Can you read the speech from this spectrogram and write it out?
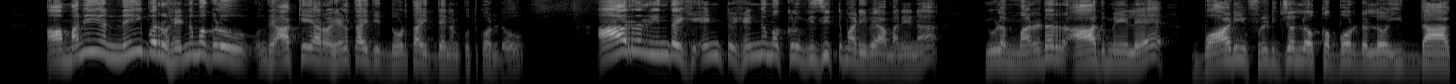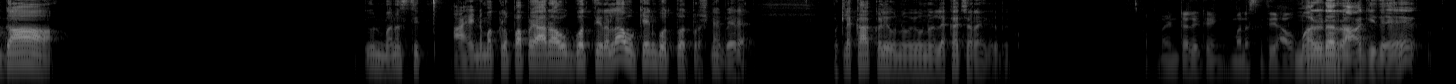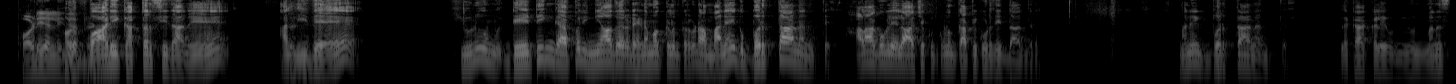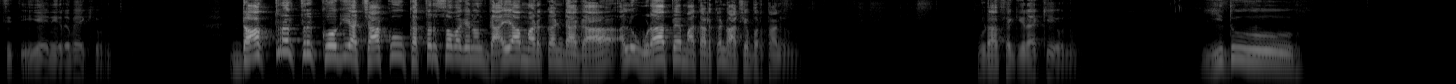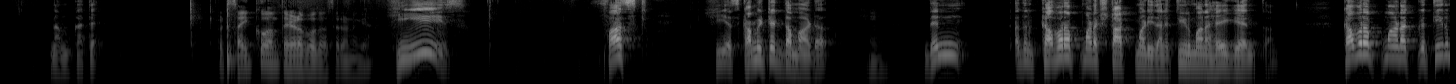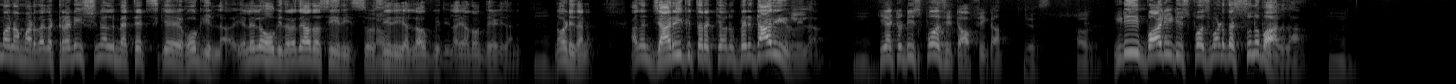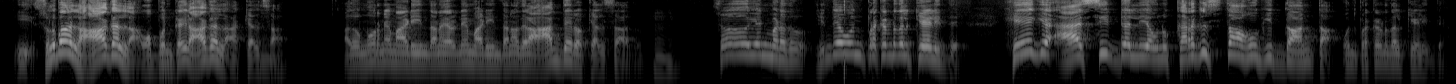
ಆ ಮನೆಯ ನೈಬರು ಹೆಣ್ಣುಮಗಳು ಒಂದು ಆಕೆ ಯಾರೋ ಹೇಳ್ತಾ ಇದ್ದಿದ್ದು ನೋಡ್ತಾ ಇದ್ದೆ ನಾನು ಕುತ್ಕೊಂಡು. ಆರರಿಂದ ಎಂಟು ಹೆಣ್ಣು ಮಕ್ಕಳು ವಿಸಿಟ್ ಮಾಡಿವೆ ಆ ಮನೇನ. ಇವಳ ಮರ್ಡರ್ ಆದಮೇಲೆ ಬಾಡಿ ಫ್ರಿಡ್ಜಲ್ಲೋ ಕಬೋರ್ಡಲ್ಲೋ ಇದ್ದಾಗ. ಇವನ್ ಮನಸ್ಥಿತಿ, ಆ ಹೆಣ್ಣು ಮಕ್ಕಳು ಪಾಪ ಯಾರು ಅವ್ಗೆ ಗೊತ್ತಿರಲ್ಲ ಅವಕ್ಕೇನು ಗೊತ್ತು? ಅದು ಪ್ರಶ್ನೆ ಬೇರೆ. ಬಟ್ ಲೆಕ್ಕ ಹಾಕೊಳ್ಳಿ ಇವನು ಇವನು ಲೆಕ್ಕಾಚಾರ ಆಗಿರಬೇಕು. ಮೆಂಟಾಲಿಟಿ ಮನಸ್ಥಿತಿ ಯಾವ ಮರ್ಡರ್ ಆಗಿದೆ. ಬಾಡಿಯಲ್ಲಿ ಬಾಡಿ ಕತ್ತರಿಸಿದಾನೆ. ಅಲ್ಲಿದೆ. ಇವನು ಡೇಟಿಂಗ್ ಆ್ಯಪಲ್ಲಿ ಇನ್ಯಾವುದೋ ಎರಡು ಹೆಣ್ಮಕ್ಳನ್ನ ಕರ್ಕೊಂಡು ಆ ಮನೆಗೆ ಬರ್ತಾನಂತೆ. ಹಾಳಾಗೋಗ್ಲಿ ಎಲ್ಲ ಆಚೆ ಕುತ್ಕೊಂಡು ಕಾಪಿ ಕೊಡ್ತಿದ್ದ ಅಂದರೆ. ಮನೆಗೆ ಬರ್ತಾನಂತೆ. ಲೆಕ್ಕ ಇವನು ಇವ್ನು ಮನಸ್ಥಿತಿ ಏನಿರಬೇಕು ಇವನು ಡಾಕ್ಟ್ರ್ ಹತ್ರಕ್ಕೆ ಹೋಗಿ ಆ ಚಾಕು ಕತ್ತರಿಸೋವಾಗ ಏನೊಂದು ಗಾಯ ಮಾಡ್ಕೊಂಡಾಗ ಅಲ್ಲೂ ಉಡಾಪೆ ಮಾತಾಡ್ಕೊಂಡು ಆಚೆ ಬರ್ತಾನೆ ಇವನು. ಉಡಾಫೆ ಗಿರಾಕಿ ಇವನು. ಇದು ನಮ್ಮ ಕತೆ. ಬಟ್ ಸೈಕೋ ಅಂತ ಹೇಳ್ಬೋದಾ ಸರ್ ಅವನಿಗೆ? He's first first he committed the the murder. Then ಅದನ್ನು ಕವರ್ ಅಪ್ ಮಾಡೋಕ್ಕೆ ಸ್ಟಾರ್ಟ್ ಮಾಡಿದ್ದಾನೆ ತೀರ್ಮಾನ ಹೇಗೆ ಅಂತ. ಕವರ್ ಅಪ್ ಮಾಡೋಕ್ಕೆ ತೀರ್ಮಾನ ಮಾಡಿದಾಗ ಟ್ರೆಡಿಷನಲ್ ಮೆಥಡ್ಸ್ಗೆ ಹೋಗಿಲ್ಲ. ಎಲ್ಲೆಲ್ಲೋ ಹೋಗಿದ್ದಾರೆ ಅದು ಯಾವುದೋ ಸೀರೀಸ್ ಸೀರಿಯಲ್ ಹೋಗಿರಲಿಲ್ಲ ಯಾವುದೋ ಅಂತ ಹೇಳಿದ್ದಾನೆ ನೋಡಿದ್ದಾನೆ ಅದನ್ನು ಜಾರಿಗೆ ತರಕ್ಕೆ ಅವನಿಗೆ ಬೇರೆ ದಾರಿ ಇರಲಿಲ್ಲ. He had to dispose it off ಈಗ. ಎಸ್ ಇಡೀ ಬಾಡಿ ಡಿಸ್ಪೋಸ್ ಮಾಡೋದಷ್ಟು ಸುಲಭ ಅಲ್ಲ. ಈ ಸುಲಭ ಅಲ್ಲ ಆಗಲ್ಲ. ಒಬ್ಬನ ಕೈಲಿ ಆಗಲ್ಲ ಆ ಕೆಲಸ. ಅದು ಮೂರನೇ ಮಾಡಿಯಿಂದನೋ ಎರಡನೇ ಮಾಡಿಯಿಂದನೋ ಅದೆಲ್ಲ ಆಗದೆ ಇರೋ ಕೆಲಸ ಅದು. ಸೊ ಏನು ಮಾಡೋದು? ಹಿಂದೆ ಒಂದು ಪ್ರಕರಣದಲ್ಲಿ ಕೇಳಿದ್ದೆ. ಹೇಗೆ ಆ್ಯಸಿಡಲ್ಲಿ ಅವನು ಕರಗಿಸ್ತಾ ಹೋಗಿದ್ದ ಅಂತ ಒಂದು ಪ್ರಕರಣದಲ್ಲಿ ಕೇಳಿದ್ದೆ.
